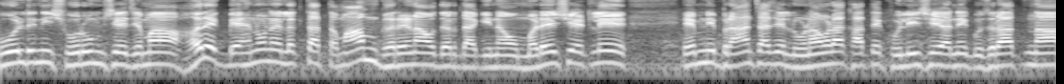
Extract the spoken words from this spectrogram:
ગોલ્ડની શોરૂમ છે, જેમાં હરેક બહેનોને લગતા તમામ ઘરેણાઓ દર દાગીનાઓ મળે છે. એટલે એમની બ્રાન્ચ આજે લુણાવાડા ખાતે ખુલી છે અને ગુજરાતના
